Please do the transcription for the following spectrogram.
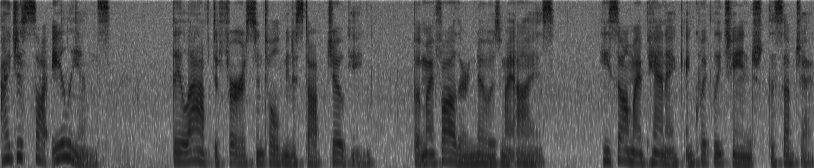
I just saw aliens. They laughed at first and told me to stop joking, but my father knows my eyes. He saw my panic and quickly changed the subject.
